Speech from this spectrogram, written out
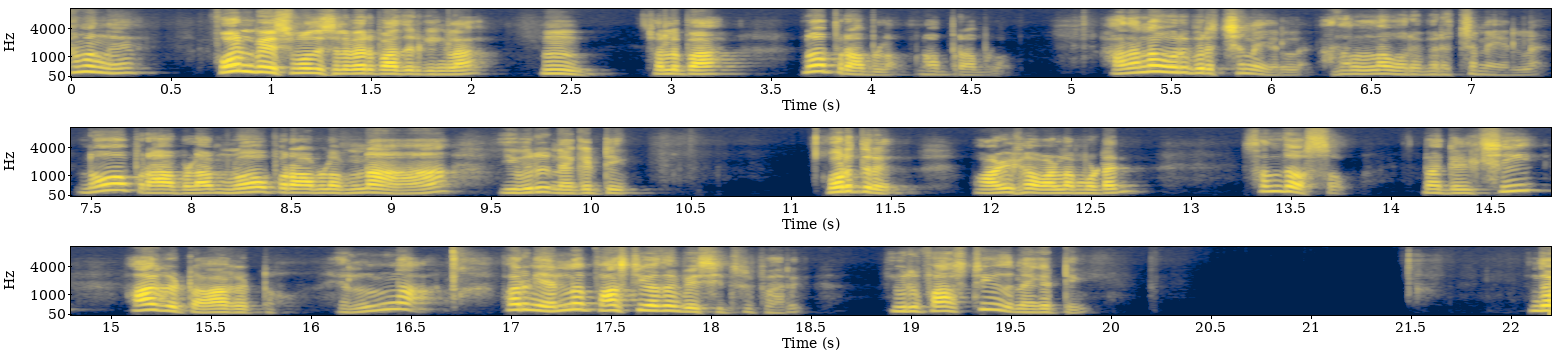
ஆமாங்க. ஃபோன் பேசும்போது சில பேர் பார்த்துருக்கீங்களா? "ம். சொல்லுப்பா." "No problem, no problem." அதெல்லாம் ஒரு பிரச்சனை இல்லை அதெல்லாம் ஒரு பிரச்சனை இல்லை நோ ப்ராப்ளம், நோ ப்ராப்ளம்னா இவர் நெகட்டிவ். ஒருத்தர் "வாழ்க வளமுடன், சந்தோஷம், மகிழ்ச்சி, ஆகட்டும், ஆகட்டும்." எல்லாம் பாருங்க எல்லாம் பாசிட்டிவாக தான் பேசிகிட்டு இருப்பார் இவர் பாசிட்டிவ், இது நெகட்டிவ். இந்த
